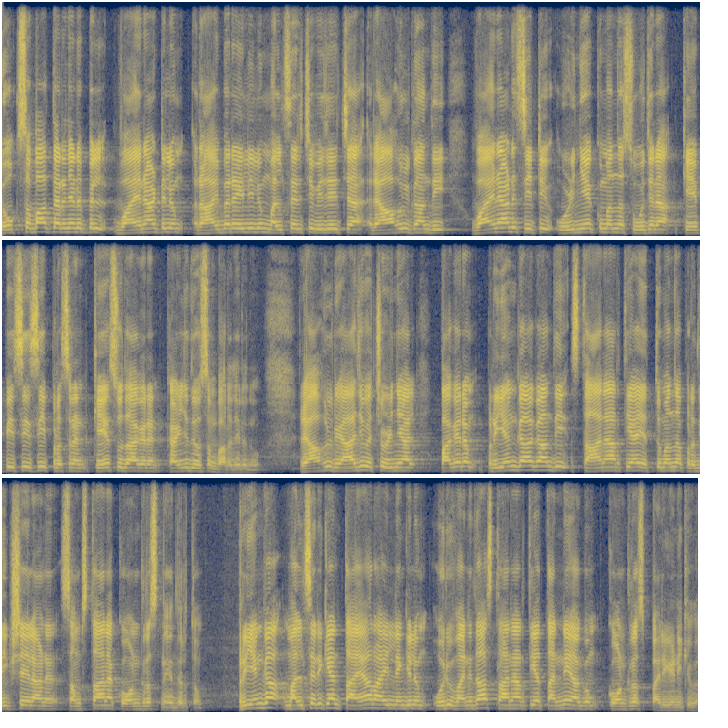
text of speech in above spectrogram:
ലോക്സഭാ തെരഞ്ഞെടുപ്പിൽ വയനാട്ടിലും റായ്ബറേലിയിലും മത്സരിച്ച് വിജയിച്ച രാഹുൽ ഗാന്ധി വയനാട് സീറ്റ് ഒഴിഞ്ഞേക്കുമെന്ന സൂചന K P C C president K Sudhakaran കഴിഞ്ഞ ദിവസം പറഞ്ഞിരുന്നു. രാഹുൽ രാജിവെച്ചൊഴിഞ്ഞാൽ പകരം പ്രിയങ്ക ഗാന്ധി സ്ഥാനാർത്ഥിയായി എത്തുമെന്ന പ്രതീക്ഷയിലാണ് സംസ്ഥാന കോൺഗ്രസ് നേതൃത്വം. പ്രിയങ്ക മത്സരിക്കാൻ തയ്യാറായില്ലെങ്കിലും ഒരു വനിതാ സ്ഥാനാർത്ഥിയെ തന്നെയാകും കോൺഗ്രസ് പരിഗണിക്കുക.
